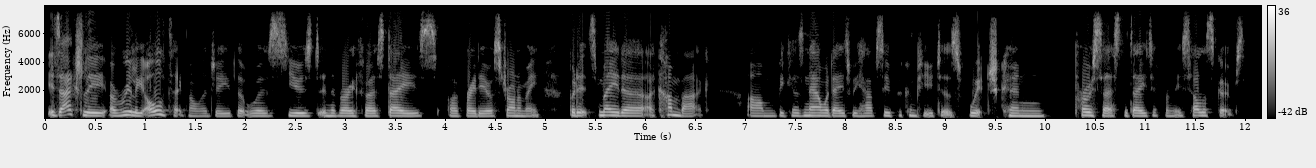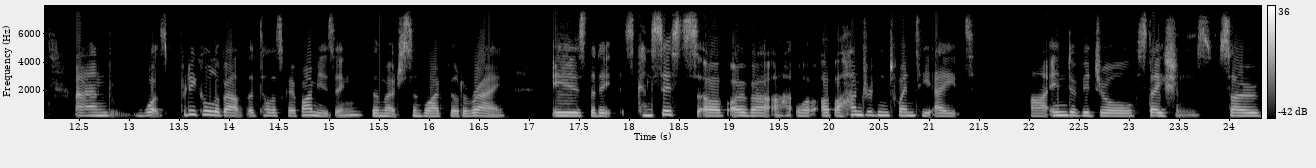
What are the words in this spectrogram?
It's actually a really old technology that was used in the very first days of radio astronomy, but it's made a, a comeback um, because nowadays we have supercomputers which can process the data from these telescopes. And what's pretty cool about the telescope I'm using, the Murchison Wide Field Array, is that it consists of over of 128 uh, individual stations. So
